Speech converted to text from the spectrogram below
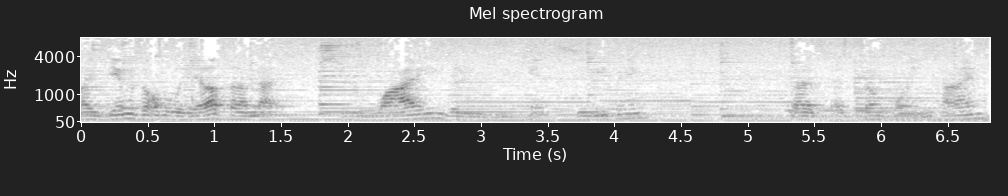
My all the way up, and I'm not sure why there, you can't see anything. But at some point in time.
